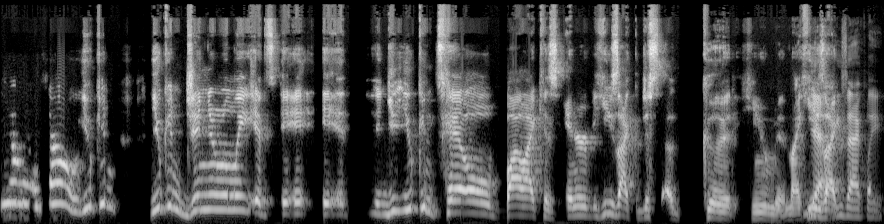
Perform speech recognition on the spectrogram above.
no, you can you can genuinely. It's it, it, you you can tell by like his interview. He's like just a good human. Like he's yeah, like exactly.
